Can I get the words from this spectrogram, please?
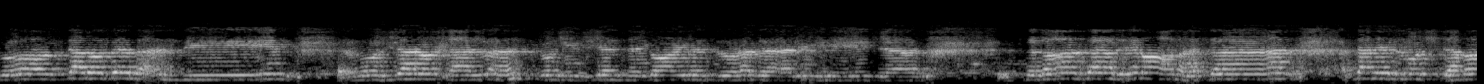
گفت در رو ببندیم. مشتر رو خلوت کنیم. یه نگاهی به صورت علی کرد صدا زد امام حسن. زن المجتبا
